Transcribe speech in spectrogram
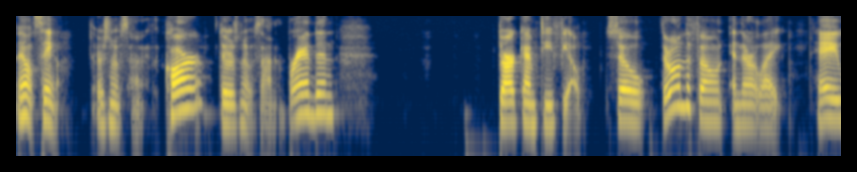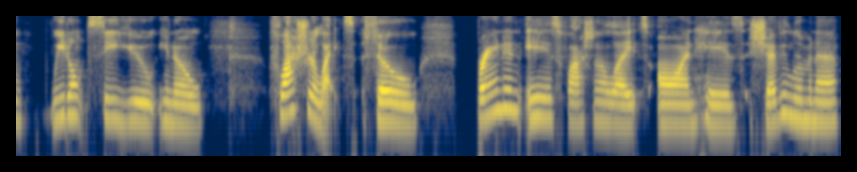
they don't see him. There's no sign of the car. There's no sign of Brandon. Dark, empty field. So they're on the phone and they're like, hey, we don't see you, you know, flash your lights. So Brandon is flashing the lights on his Chevy Lumina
